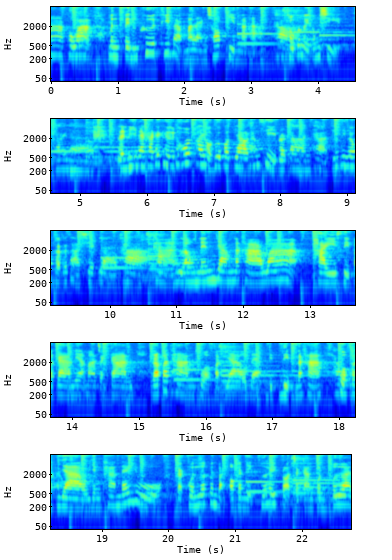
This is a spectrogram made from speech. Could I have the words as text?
มาก เพราะว่าใช่ค่ะมันเป็นพืชที่แบบแมลงชอบกินนะคะค่ะเขาก็เลยต้องฉีด ใช่แล้ว และนี่นะคะก็คือโทษภัยของถั่วฝักยาวทั้ง 4 ประการค่ะ ที่พี่นกกับภาษาเช็คแล้วค่ะค่ะ เราเน้นย้ำนะคะว่าภัยสีประการเนี่ยมาจากการรับประทานถั่วฝักยาวแบบดิบๆนะคะใช่ถั่วฝักยาวยังทานได้อยู่แต่ควรเลือกเป็นแบบออร์แกนิก เพื่อให้ปลอดจากการปนเปื้อน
